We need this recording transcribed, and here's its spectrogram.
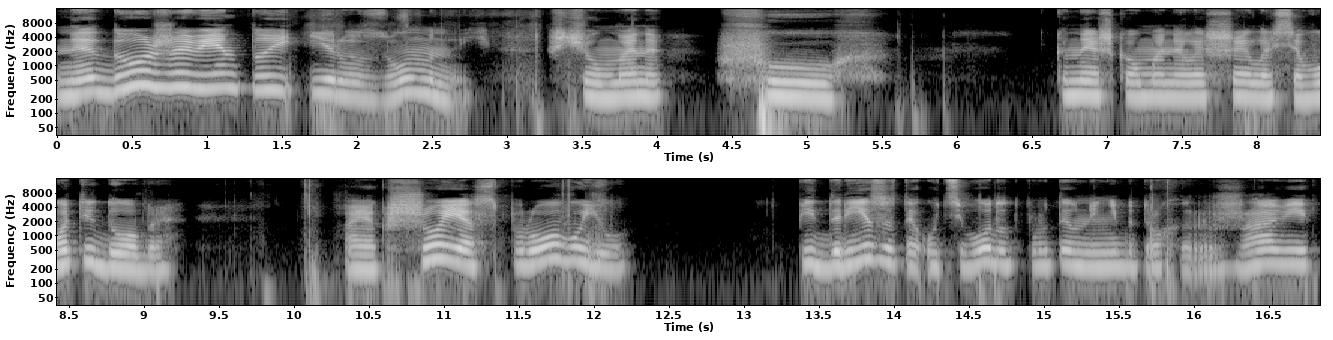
Не дуже він той і розумний, що в мене фух. Книжка в мене лишилася, от і добре. А якщо я спробую підрізати оці водот противні, ніби трохи ржаві,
